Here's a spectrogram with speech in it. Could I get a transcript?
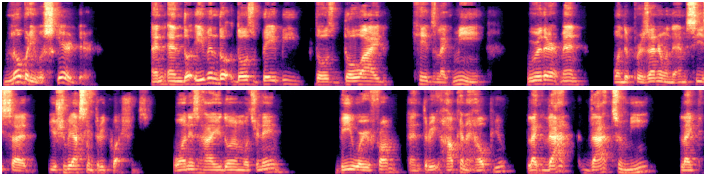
nobody was scared there. And and th- even though those baby, those doe-eyed kids like me, we were there, man. When the presenter, when the MC said, you should be asking three questions. One is how you doing? What's your name? B, where you're from? And three, how can I help you? Like that, that to me, like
